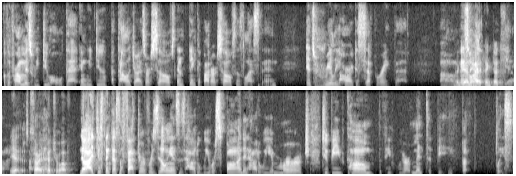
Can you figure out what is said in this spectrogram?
But the problem is, we do hold that and we do pathologize ourselves and think about ourselves as less than. It's really hard to separate that. Um, Again, so I, I, think that's yeah. yeah sorry to cut you off. No, I just think that's a factor of resilience. Is how do we respond and how do we emerge to become the people we are meant to be? But please.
